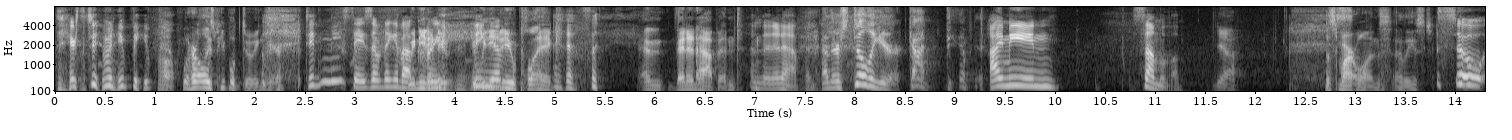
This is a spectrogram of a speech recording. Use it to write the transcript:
There's too many people. What are all these people doing here? Didn't he say something about we need a new, we need a- a new plague." And then it happened, and then it happened. and they're still here. God damn it. I mean, some of them. Yeah, the smart ones at least. So,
